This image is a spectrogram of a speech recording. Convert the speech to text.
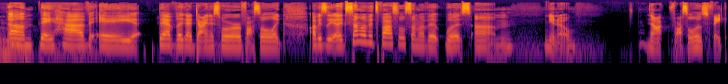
Ooh. um, they have a they have like a dinosaur fossil. Like obviously, like some of it's fossil, some of it was um, you know, not fossil. It was fake.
